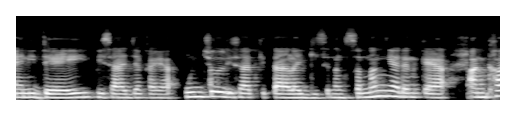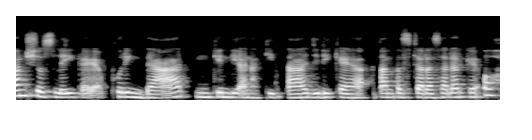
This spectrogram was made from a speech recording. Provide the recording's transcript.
any day, bisa aja kayak muncul di saat kita lagi seneng-senengnya dan kayak unconsciously kayak putting that mungkin di anak kita. Jadi kayak tanpa secara sadar kayak oh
